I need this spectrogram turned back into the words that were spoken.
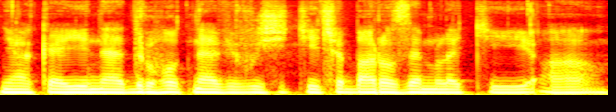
nějaké jiné druhotné využití, třeba rozemletí a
